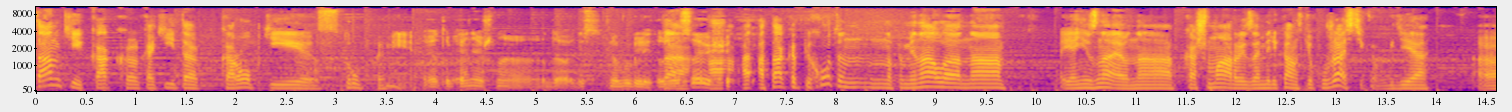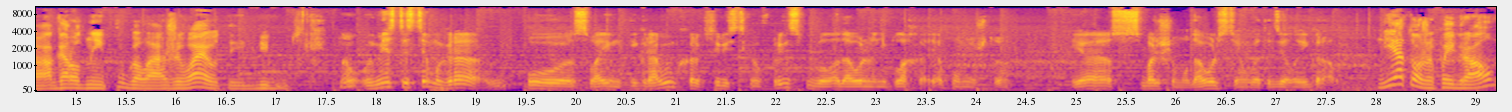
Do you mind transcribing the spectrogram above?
танки как какие-то коробки с трубками. Это, конечно, да, действительно выглядит да, ужасающе. А, а, атака пехоты напоминала на, я не знаю, на кошмары из американских ужастиков, где э, огородные пугала оживают и бегут. Ну, вместе с тем игра по своим игровым характеристикам, в принципе, была довольно неплохая. Я помню, что я с большим удовольствием в это дело играл. Я тоже поиграл.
